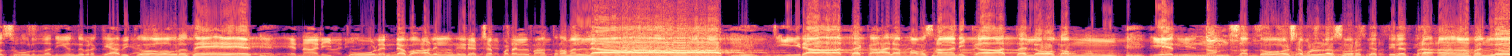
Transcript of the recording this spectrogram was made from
റസൂലുള്ള നീ ഒന്ന് പ്രഖ്യാപിക്കോ എന്നാൽ ഇപ്പോൾ എന്റെ വാളിൽ നിന്ന് രക്ഷപ്പെടൽ മാത്രമല്ല. തീരാത്ത കാലം അവസാനിക്കാത്ത ലോകം എന്നും സന്തോഷമുള്ള സ്വർഗത്തിലെത്താമല്ലോ.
